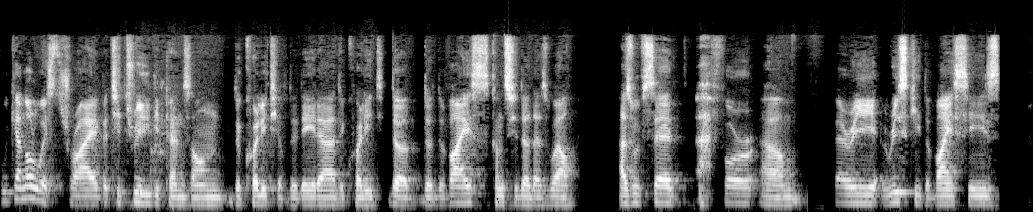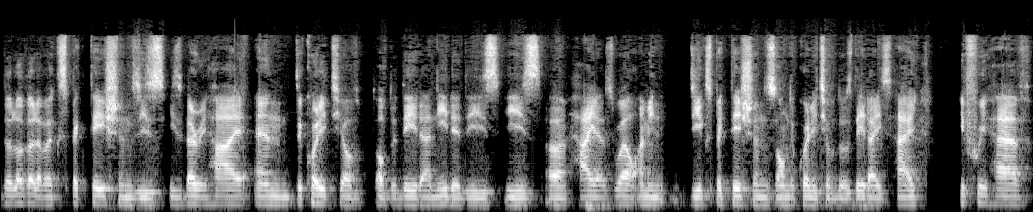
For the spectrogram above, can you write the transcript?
we can always try, but it really depends on the quality of the data, the quality, the the device considered as well. As we've said, for um, very risky devices, the level of expectations is is very high, and the quality of, of the data needed is is uh, high as well. I mean, the expectations on the quality of those data is high. If we have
